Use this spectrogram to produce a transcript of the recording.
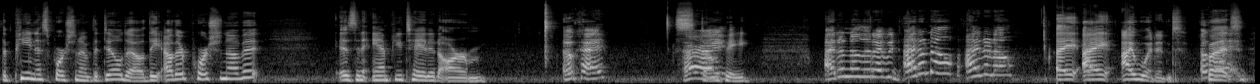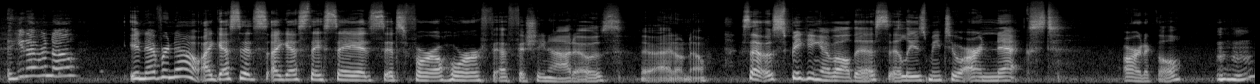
the penis portion of the dildo, the other portion of it is an amputated arm. Okay. Right. Stumpy. I don't know that I would I don't know. I don't know. I, I I wouldn't, Okay. but you never know. You never know. I guess it's. I guess they say it's. It's for a horror f- aficionados. I don't know. So speaking of all this, it leads me to our next article. Mm-hmm.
